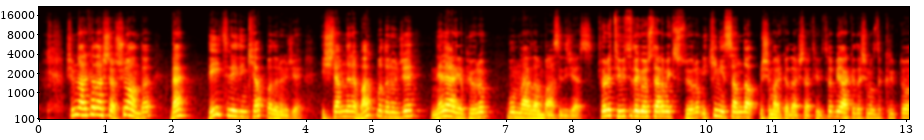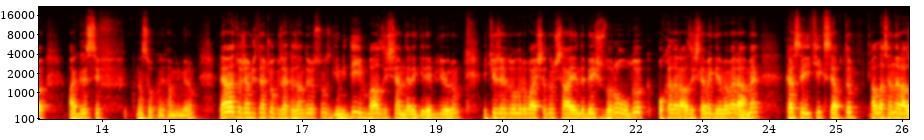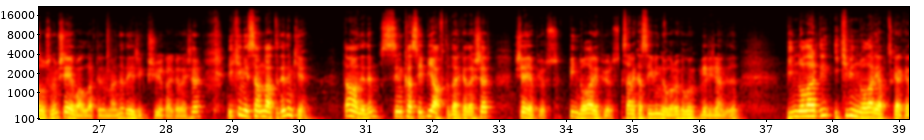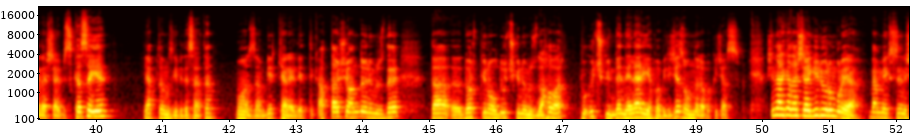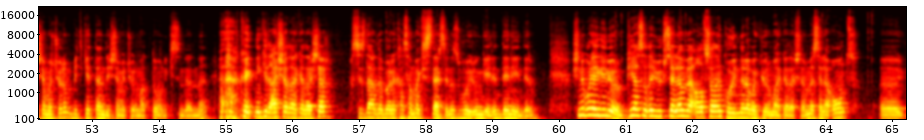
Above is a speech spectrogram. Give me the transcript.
Şimdi arkadaşlar şu anda ben day trading yapmadan önce, işlemlere bakmadan önce neler yapıyorum? Bunlardan bahsedeceğiz. Şöyle tweet'i de göstermek istiyorum. 2 Nisan'da atmışım arkadaşlar tweet'i. Bir arkadaşımız da kripto agresif nasıl okunuyor tam bilmiyorum. Levent hocam cidden çok güzel kazandırıyorsunuz. Gemideyim. Bazı işlemlere girebiliyorum. 250 doları başladım. Sayende 500 dolar oldu. O kadar az işleme girmeme rağmen kasayı 2x yaptım. Allah senden razı olsun demiş. Eyvallah dedim ben de. Diyecek bir şey yok arkadaşlar. 2 Nisan'da attı. Dedim ki tamam dedim. Sizin kasayı bir haftada arkadaşlar şey yapıyoruz. 1000 dolar yapıyoruz. Sana kasayı 1000 dolar olarak vereceğim dedim. 1000 dolar değil 2000 dolar yaptık arkadaşlar biz kasayı. Yaptığımız gibi de zaten muazzam bir kar elde ettik. Hatta şu anda önümüzde daha 4 gün oldu 3 günümüz daha var. Bu 3 günde neler yapabileceğiz onlara bakacağız. Şimdi arkadaşlar geliyorum buraya. Ben Max'den işlem açıyorum. Bitket'ten de işlem açıyorum hatta onun ikisinden de. Kayıt linki de aşağıda arkadaşlar. Sizler de böyle kazanmak isterseniz buyurun gelin deneyin derim. Şimdi buraya geliyorum. Piyasada yükselen ve alçalan coinlere bakıyorum arkadaşlar. Mesela ONT e,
